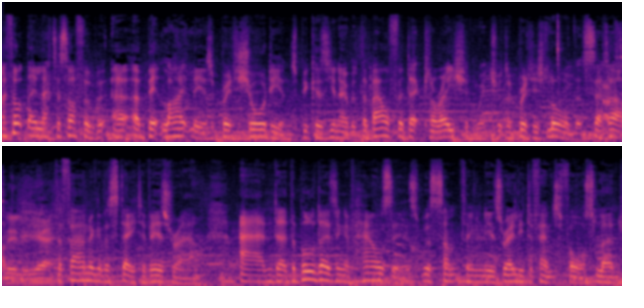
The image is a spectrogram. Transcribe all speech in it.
I thought they let us off a, a, a, bit lightly as a British audience because you know with the Balfour Declaration, which was a British law that set Absolutely, up yeah. the founding of the state of Israel, and uh, the bulldozing of houses was something the Israeli Defence Force learned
